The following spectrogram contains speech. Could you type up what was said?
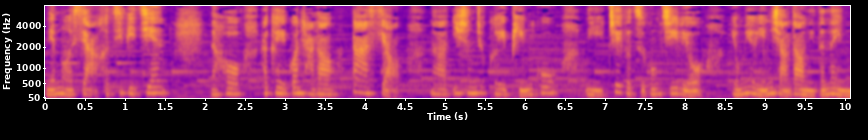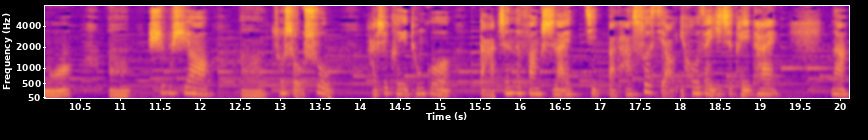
黏膜下和肌壁间，然后还可以观察到大小，那医生就可以评估你这个子宫肌瘤有没有影响到你的内膜，嗯，需不需要？嗯，做手术还是可以通过打针的方式来进把它缩小，以后再移植胚胎。那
